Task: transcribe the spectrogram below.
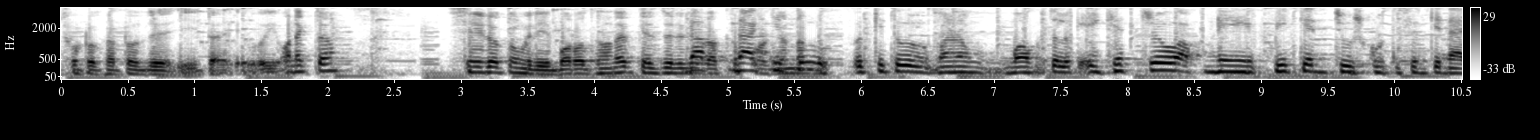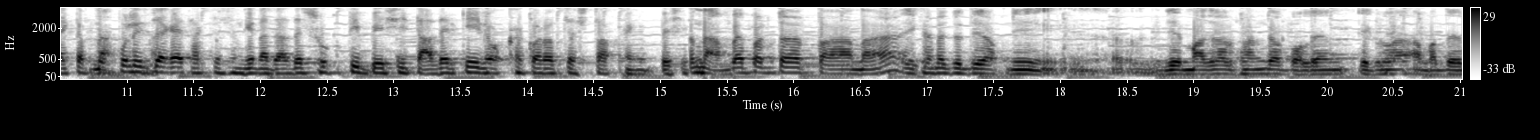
ছোটখাটো যে এটা ওই অনেকটা সেই রকমেরই বড় ধরনের কেস রক্ষা জন্য। কিন্তু কিন্তু মানে মহাপরিচালক এই ক্ষেত্রেও আপনি পিকেট চুজ করতেছেন কিনা একটা পুলিশ জায়গায় থাকতেছেন কিনা যাদের শক্তি বেশি তাদেরকেই রক্ষা করার চেষ্টা আপনি বেশি না ব্যাপারটা তা না। এখানে যদি আপনি যে মাজার ভাঙ্গা বলেন এগুলা আমাদের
